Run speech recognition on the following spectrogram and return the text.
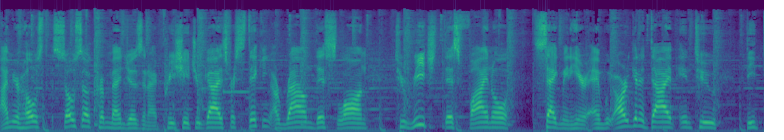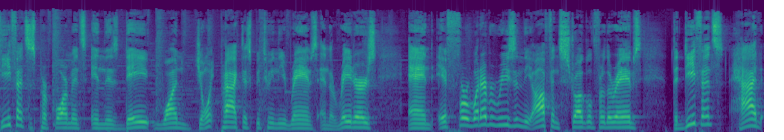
I'm your host, Sosa Kremenjas, and I appreciate you guys for sticking around this long to reach this final segment here. And we are going to dive into the defense's performance in this day one joint practice between the Rams and the Raiders. And if for whatever reason the offense struggled for the Rams, the defense had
